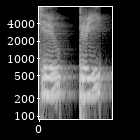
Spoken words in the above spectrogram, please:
two, three!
